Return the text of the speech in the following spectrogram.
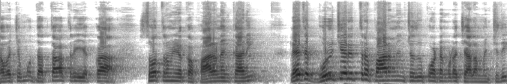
కవచము దత్తాత్రేయ యొక్క స్తోత్రం యొక్క పారణం కానీ లేదా గురుచరిత్ర పారణం చదువుకోవటం కూడా చాలా మంచిది.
